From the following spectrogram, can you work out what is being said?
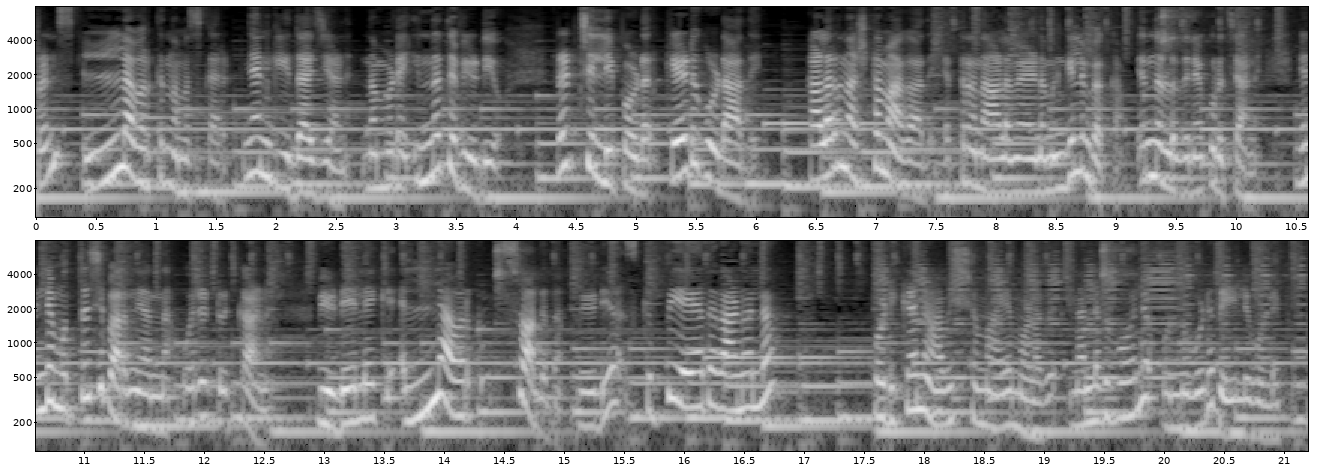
ഫ്രണ്ട്സ് എല്ലാവർക്കും നമസ്കാരം. ഞാൻ ഗീതാജിയാണ്. നമ്മുടെ ഇന്നത്തെ വീഡിയോ റെഡ് ചില്ലി പൗഡർ കേടുകൂടാതെ കളർ നഷ്ടമാകാതെ എത്ര നാളെ വേണമെങ്കിലും വെക്കാം എന്നുള്ളതിനെ കുറിച്ചാണ് എന്റെ മുത്തശ്ശി പറഞ്ഞു തന്ന ഒരു ട്രിക്കാണ് വീഡിയോയിലേക്ക് എല്ലാവർക്കും സ്വാഗതം. വീഡിയോ സ്കിപ്പ് ചെയ്യാതെ കാണുമല്ലോ? പൊടിക്കാൻ ആവശ്യമായ മുളക് നല്ലതുപോലെ ഒന്നുകൂടെ വെയിൽ കൊള്ളിക്കുക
